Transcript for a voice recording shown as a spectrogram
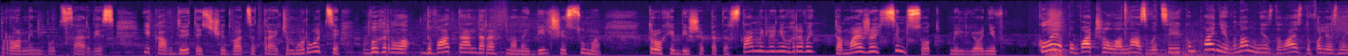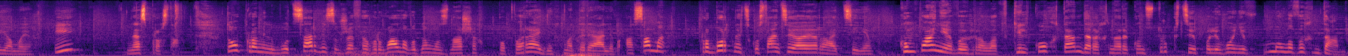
Промінбудсервіс, яка в 2023 році виграла два тендери на найбільші суми трохи більше 500 мільйонів гривень та майже 700 мільйонів. Коли я побачила назву цієї компанії, вона мені здалась доволі знайомою і неспроста. То ТОВ Промінбудсервіс вже фігурувало в одному з наших попередніх матеріалів, а саме про бортницьку станцію аерації. Компанія виграла в кількох тендерах на реконструкцію полігонів молових дамб.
